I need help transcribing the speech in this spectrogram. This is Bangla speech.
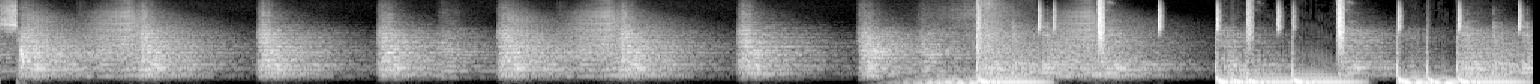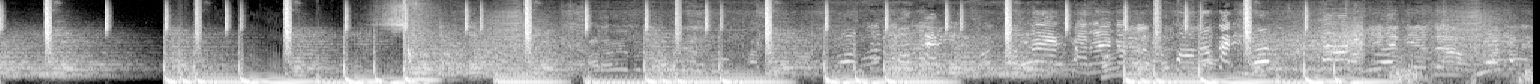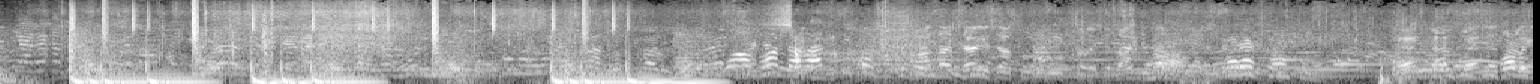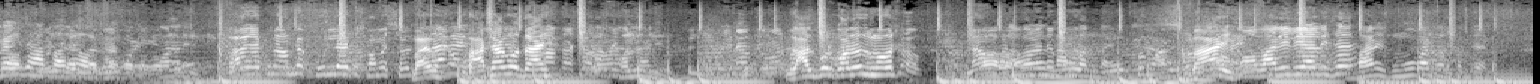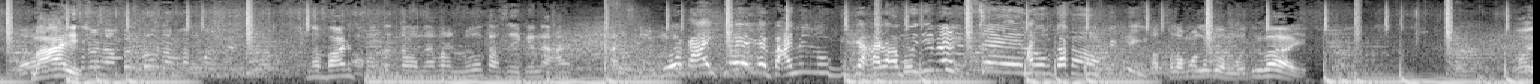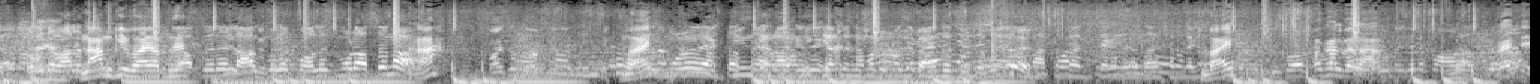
Bye. ভাই বাসা কোথায়? লালপুর কলেজ মোড়? ভাই। ভাই। না বাড়ি ফোন দিতে হবে আমার লোক আছে এখানে লোক আইছে এই মুখ দিকে হারা বুঝি পেরেছে আসসালামু আলাইকুম মজিল ভাই। নাম কি ভাই আপনি? আপনার লালপুরে কলেজ মোড় আছে না? হ্যাঁ? ভাই? সকালবেলা রাতে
